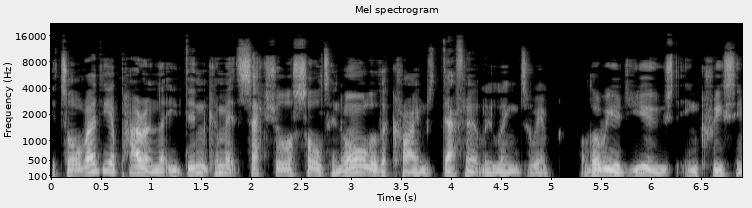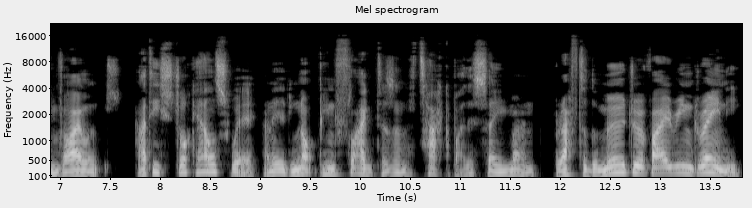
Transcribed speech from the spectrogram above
It's already apparent that he didn't commit sexual assault in all of the crimes definitely linked to him, although he had used increasing violence. Had he struck elsewhere and it had not been flagged as an attack by the same man, but after the murder of Irene Graney,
